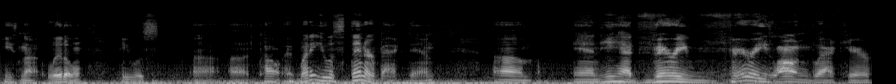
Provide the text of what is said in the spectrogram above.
He's not little; he was uh, uh, tall, but he was thinner back then, um, and he had very, very long black hair,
